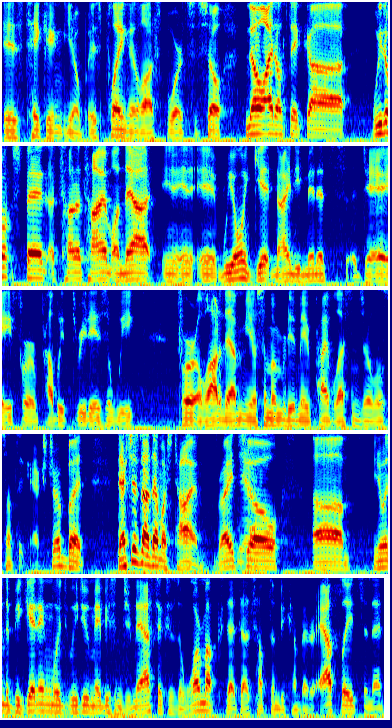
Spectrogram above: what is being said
is taking you know is playing in a lot of sports. So no, I don't think uh, we don't spend a ton of time on that. In, in, in- we only get ninety minutes a day for probably three days a week for a lot of them. You know, some of them are doing maybe private lessons or a little something extra, but that's just not that much time, right? Yeah. So. Um, you know, in the beginning, we, we do maybe some gymnastics as a warm up because that does help them become better athletes. And then,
